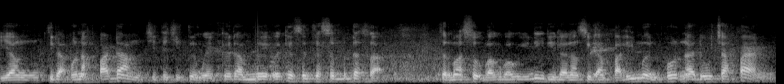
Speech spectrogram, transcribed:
yang tidak pernah padam cita-cita mereka dan mereka sentiasa mendesak termasuk baru-baru ini di dalam sidang parlimen pun ada ucapan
